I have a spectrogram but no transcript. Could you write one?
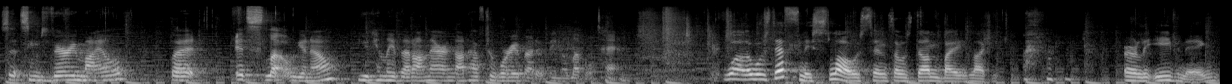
So it seems very mild, but it's slow, you know? You can leave that on there and not have to worry about it being a level 10. Well, it was definitely slow since I was done by like early evening,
